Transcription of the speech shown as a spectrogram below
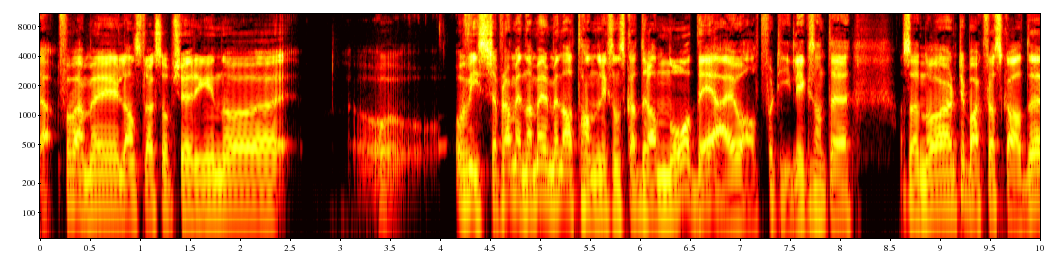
ja, Får være med i landslagsoppkjøringen og, og, og vise seg fram enda mer, men at han liksom skal dra nå, det er jo altfor tidlig. ikke sant? Det, altså, nå er han tilbake fra skade.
